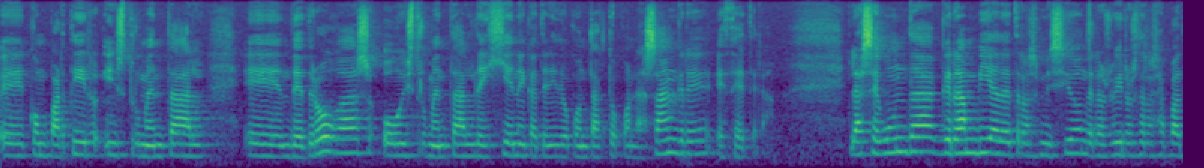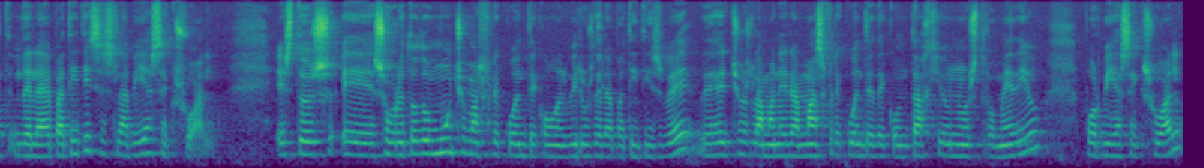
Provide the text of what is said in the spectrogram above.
eh, compartir instrumental eh, de drogas o instrumental de higiene que ha tenido contacto con la sangre, etc. La segunda gran vía de transmisión de los virus de la hepatitis es la vía sexual. Esto es eh, sobre todo mucho más frecuente con el virus de la hepatitis B, de hecho es la manera más frecuente de contagio en nuestro medio por vía sexual,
